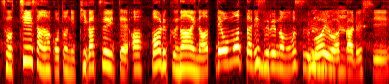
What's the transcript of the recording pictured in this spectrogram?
そう、小さなことに気がついて、あ、悪くないなって思ったりするのもすごいわかるし、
